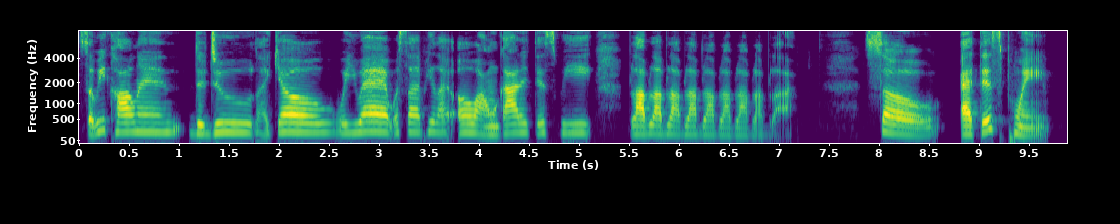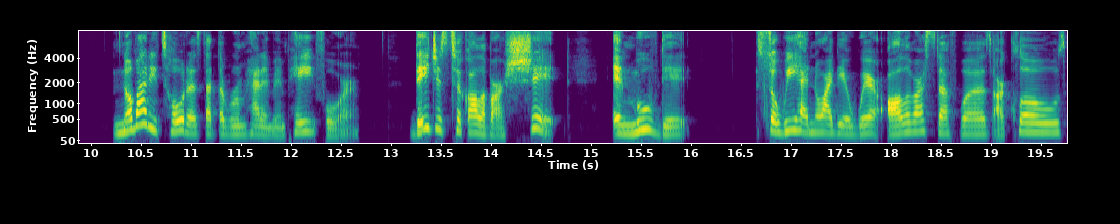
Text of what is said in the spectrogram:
So we call in the dude like yo where you at? What's up? He like oh i don't got it this week. Blah blah blah blah blah blah blah blah blah. So at this point nobody told us that the room hadn't been paid for. They just took all of our shit and moved it. So we had no idea where all of our stuff was, our clothes,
